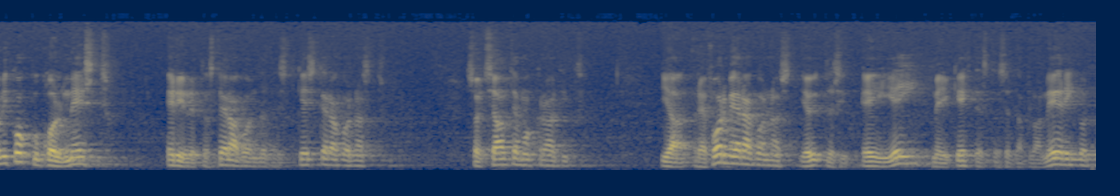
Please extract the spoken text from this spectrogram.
tulid kokku kolm meest erinevatest erakondadest, Keskerakonnast, sotsiaaldemokraadid ja Reformierakonnast ja ütlesid ei, ei, me ei kehtesta seda planeeringut,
